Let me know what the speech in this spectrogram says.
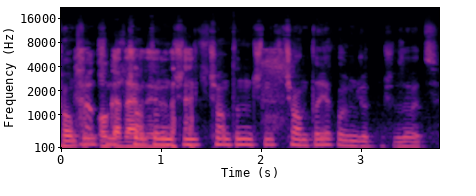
Çantanın O içindeki kadar çantanın içindeki çantanın içindeki çantaya koymayacakmışız evet.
